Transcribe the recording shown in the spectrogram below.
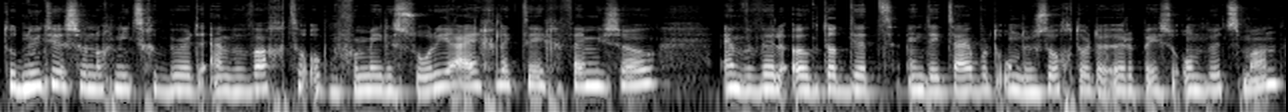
Tot nu toe is er nog niets gebeurd en we wachten op een formele sorry eigenlijk tegen Femiso. En we willen ook dat dit in detail wordt onderzocht door de Europese ombudsman.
